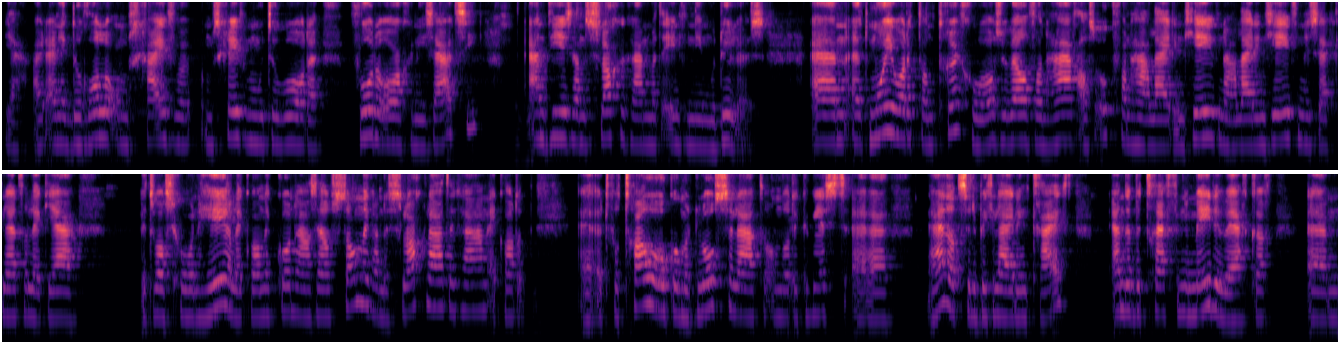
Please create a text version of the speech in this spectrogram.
ja, uiteindelijk de rollen omschrijven, omschreven moeten worden voor de organisatie. En die is aan de slag gegaan met een van die modules. En het mooie wat ik dan terughoor, zowel van haar als ook van haar leidinggevende. Haar leidinggevende zegt letterlijk, ja, het was gewoon heerlijk, want ik kon haar zelfstandig aan de slag laten gaan. Ik had het, eh, het vertrouwen ook om het los te laten, omdat ik wist hè, dat ze de begeleiding krijgt. En de betreffende medewerker, ehm,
